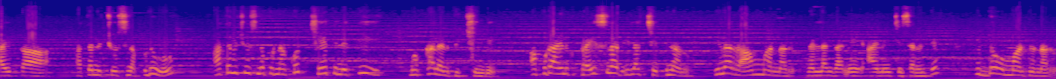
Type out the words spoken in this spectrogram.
ఆ యొక్క అతన్ని చూసినప్పుడు అతను చూసినప్పుడు నాకు చేతులెత్తి మొక్కాలనిపించింది. అప్పుడు ఆయనకు ప్రైస్ లా ఇలా చెప్పినాను. ఇలా రామ్మ అన్నారు. వెళ్ళంగానే ఆయన ఏం చేశారంటే ఇద్దో అమ్మ అంటున్నారు.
